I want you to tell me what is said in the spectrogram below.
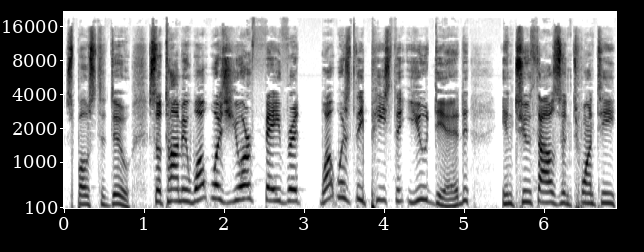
supposed to do. So, Tommy, what was your favorite? What was the piece that you did in 2020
